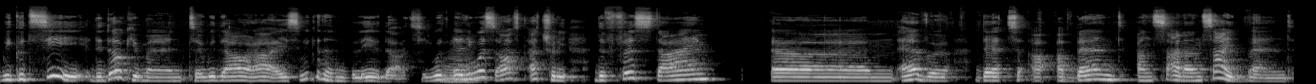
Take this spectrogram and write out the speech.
we could see the document with our eyes, we couldn't believe that. It was, And it was actually the first time um, ever that a, a band, an unsigned band,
